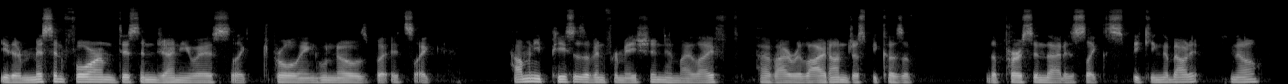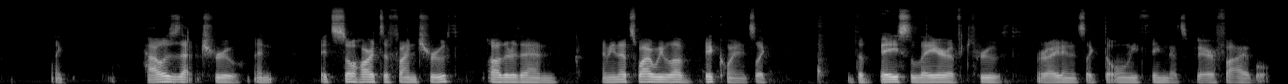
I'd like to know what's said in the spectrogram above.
either misinformed, disingenuous, like trolling, who knows, but it's like how many pieces of information in my life have I relied on just because of the person that is like speaking about it, you know? Like how is that true? And it's so hard to find truth other than I mean that's why we love Bitcoin. It's like the base layer of truth, right? And it's like the only thing that's verifiable.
